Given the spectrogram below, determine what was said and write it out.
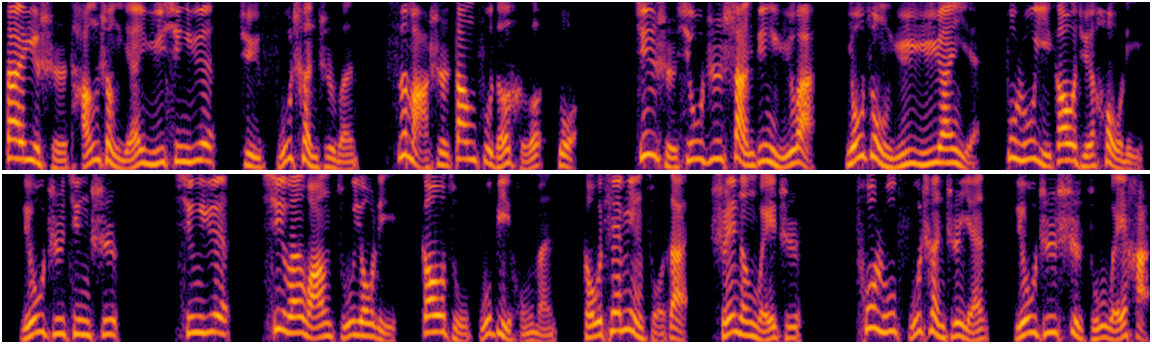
待御史唐胜言于兴曰：“据浮谶之文，司马氏当复得何？若今使修之善兵于外，犹纵于于渊也，不如以高爵厚礼，留之京师。”兴曰。西文王足有礼，高祖不避鸿门，苟天命所在，谁能为之？托如浮谶之言，留之士卒为害，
